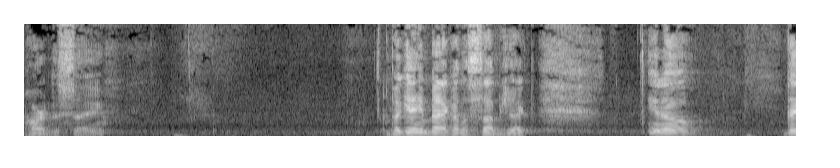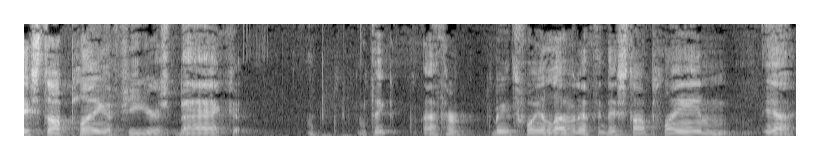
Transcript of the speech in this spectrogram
hard to say. But getting back on the subject, you know, they stopped playing a few years back. I think after maybe 2011, I think they stopped playing. Yeah,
